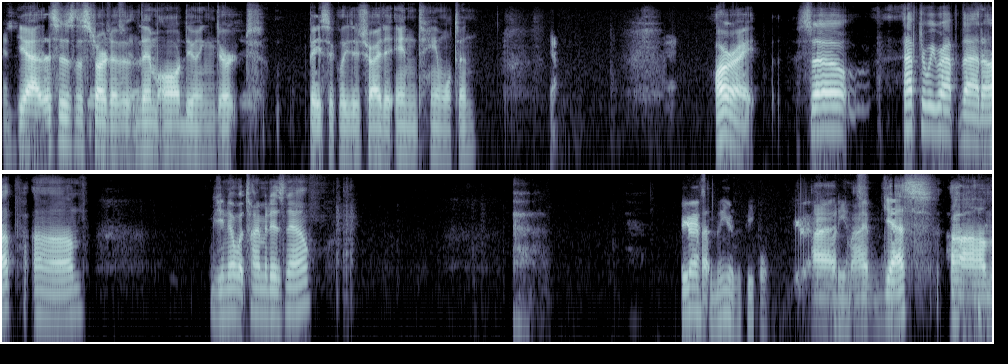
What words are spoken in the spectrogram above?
And Yeah, this is the start of them all doing dirt, basically, to try to end Hamilton. Yeah. All right. So after we wrap that up, um, you know what time it is now? Are you asking me or the people? Audience. I yes. Um,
